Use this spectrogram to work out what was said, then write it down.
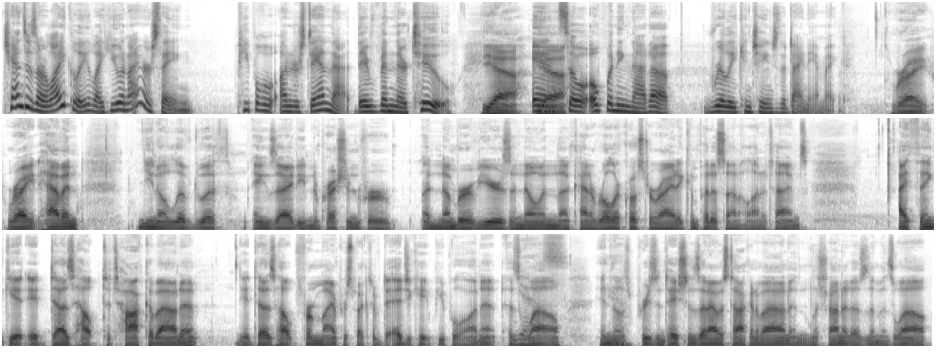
chances are likely, like you and I are saying, people understand that. They've been there too. Yeah. And yeah. so opening that up really can change the dynamic. Right, right. Having, you know, lived with anxiety and depression for a number of years and knowing the kind of roller coaster ride it can put us on a lot of times, I think it, it does help to talk about it. It does help from my perspective to educate people on it as yes. well in yeah. those presentations that I was talking about, and Lashana does them as well.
